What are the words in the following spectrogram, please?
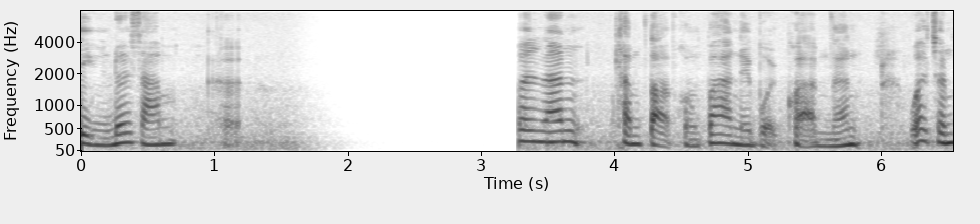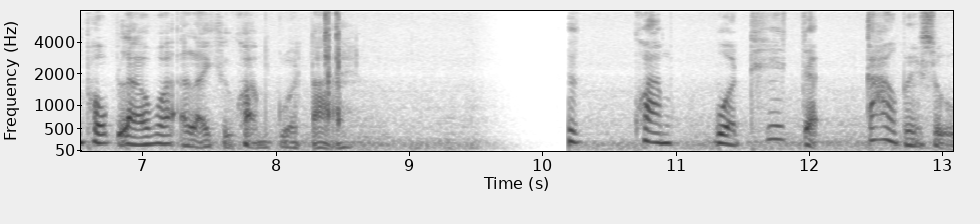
ริง ๆ ด้วยซ้ำฮะเพราะฉะนั้นคำตอบของป้าในบทความนั้น ว่าฉันพบแล้วว่าอะไรคือความกลัวตาย คือความกลัวที่จะก้าวไปสู่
